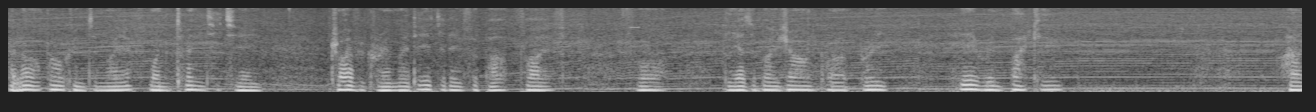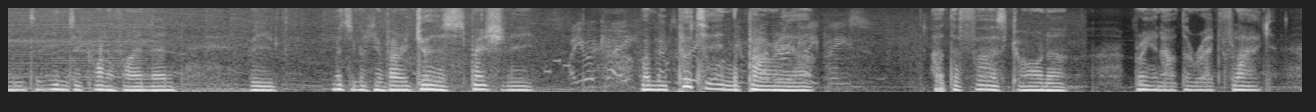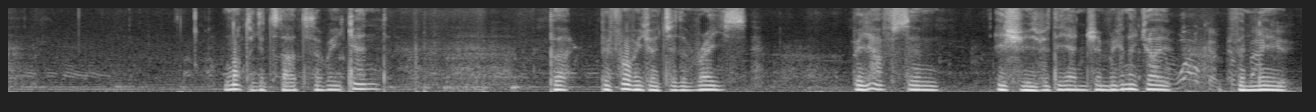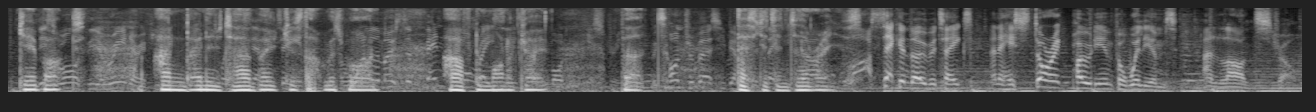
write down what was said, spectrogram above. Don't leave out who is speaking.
Speaker 1: Hello, welcome to my F122 driver mode here today for part 5 for the Azerbaijan Grand Prix here in Baku. And into qualifying then we wasn't looking very good especially when we put it in the barrier at the first corner bringing out the red flag. Not a good start to the weekend before we go to the race, we have some issues with the engine. We're going to go with a new gearbox and a new turbo because that was one after Monaco. But let's get into the race.
Speaker 2: Second overtakes and a historic podium for Williams and Lance Stroll.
